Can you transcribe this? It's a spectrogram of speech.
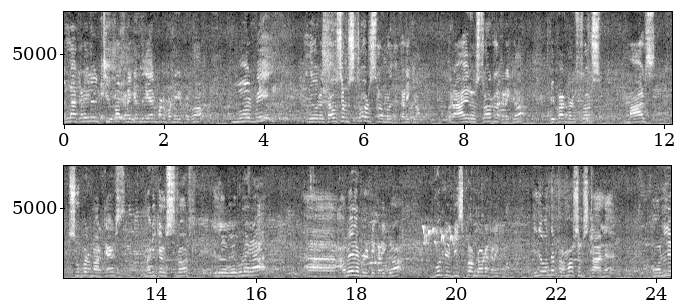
எல்லா கடையிலையும் சீப்பாக கிடைக்கிறதுக்கு ஏற்பாடு பண்ணிக்கிட்டு இருக்கோம். மோர்பி இது ஒரு தௌசண்ட் ஸ்டோர்ஸில் உங்களுக்கு கிடைக்கும். ஒரு ஆயிரம் ஸ்டோரில் கிடைக்கும். Department stores malls supermarkets medical stores இதில் ரெகுலராக அவைலபிலிட்டி கிடைக்கும். குட் டிஸ்கவுண்ட்டோடு கிடைக்கும். இது வந்து ப்ரமோஷன் ஸ்டாலு ஒன்லி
